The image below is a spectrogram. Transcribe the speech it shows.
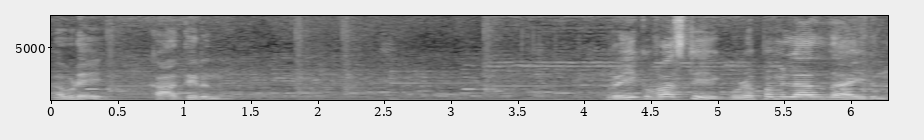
അവിടെ കാത്തിരുന്നു. ബ്രേക്ക്ഫാസ്റ്റ് കുഴപ്പമില്ലാത്തതായിരുന്നു.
